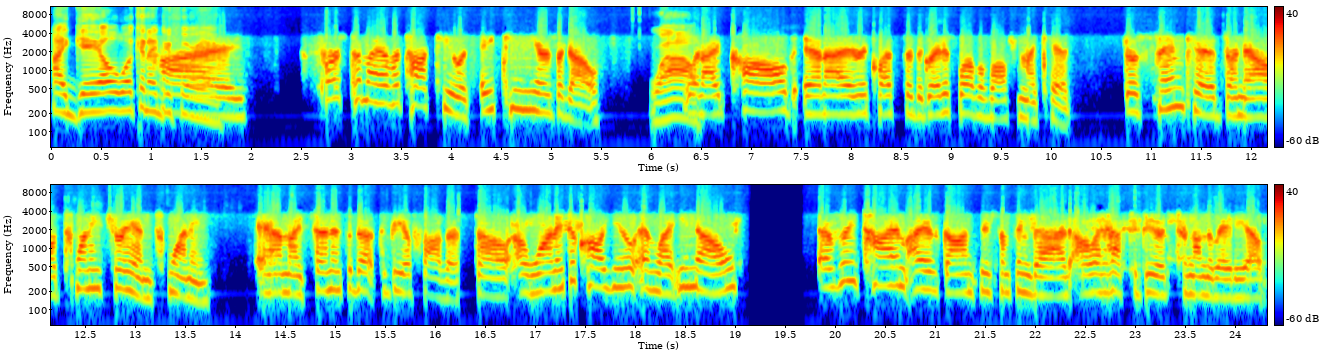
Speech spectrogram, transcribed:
Hi, Gail. What can I do for you? First time I ever talked to you was 18 years ago Wow. when I called and I requested the greatest love of all for my kids. Those same kids are now 23 and 20, and my son is about to be a father. So I wanted to call you and let you know. Every time I have gone through something bad, all I have to do is turn on the radio.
